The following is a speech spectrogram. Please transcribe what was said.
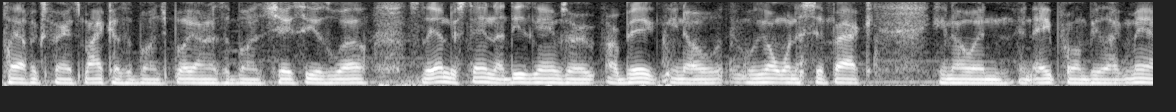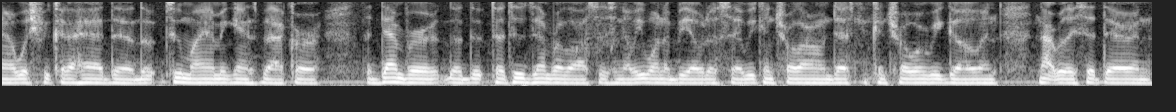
playoff experience. Mike has a bunch, Bojan has a bunch, JC as well. So they understand that these games are, are big. You know, we don't want to sit back, you know, in, in April and be like, man, I wish we could have had the, the two Miami games back or the Denver, the, the, the two Denver losses. You know, we want to be able to say we control our own destiny, control where we go, and not really sit there and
